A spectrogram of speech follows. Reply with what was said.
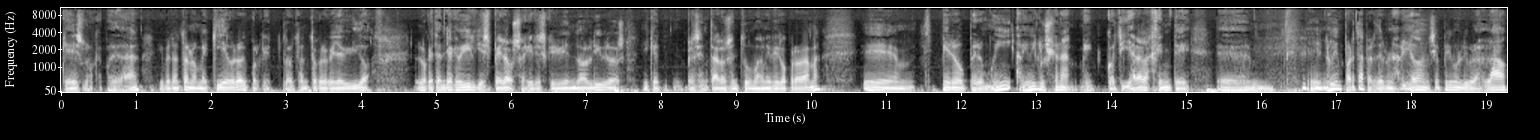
que es lo que puede dar, y por tanto no me quiebro, y porque por lo tanto creo que ya he vivido lo que tendría que vivir y espero seguir escribiendo libros y que presentarlos en tu magnífico programa eh, pero pero muy a mí me ilusiona me cotillar a la gente. Eh, eh, no me importa perder un avión siempre llevo un libro al lado.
